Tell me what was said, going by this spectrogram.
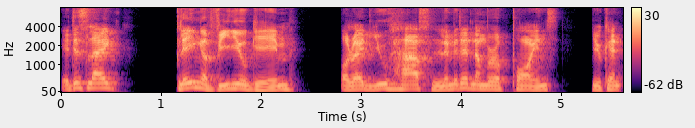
It is like playing a video game. All right. You have limited number of points you can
